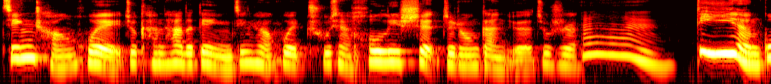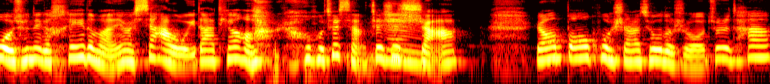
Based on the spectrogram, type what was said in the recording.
经常会就看他的电影，经常会出现 “Holy shit” 这种感觉，就是嗯，第一眼过去那个黑的玩意儿吓了我一大跳，然后我就想这是嗯啥？然后包括沙丘的时候，就是他，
